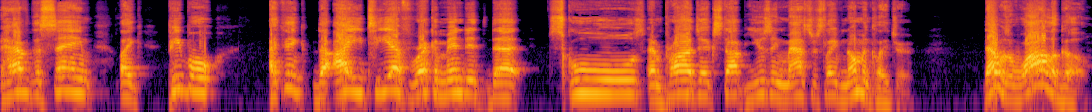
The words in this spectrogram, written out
have the same like people. I think the IETF recommended that schools and projects stop using master slave nomenclature. That was a while ago.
